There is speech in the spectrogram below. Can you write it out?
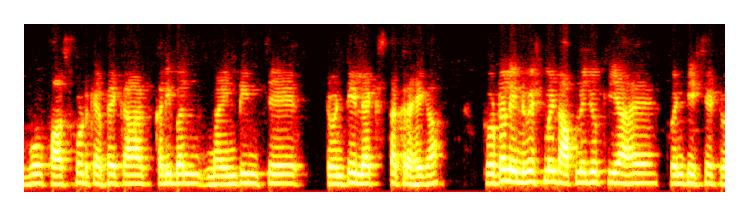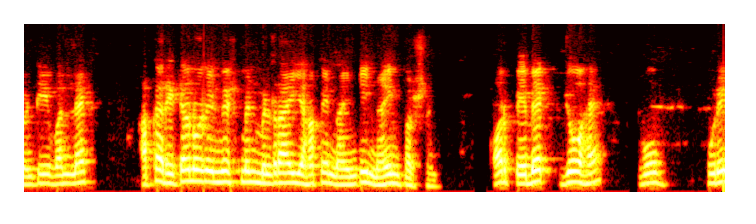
वो फास्ट फ़ूड कैफ़े का करीबन 19 से 20 लैक्स तक रहेगा। टोटल इन्वेस्टमेंट आपने जो किया है 20 से 21 लैक्स आपका रिटर्न ऑन इन्वेस्टमेंट मिल रहा है यहाँ पे 99 परसेंट और पेबैक जो है, वो पूरे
